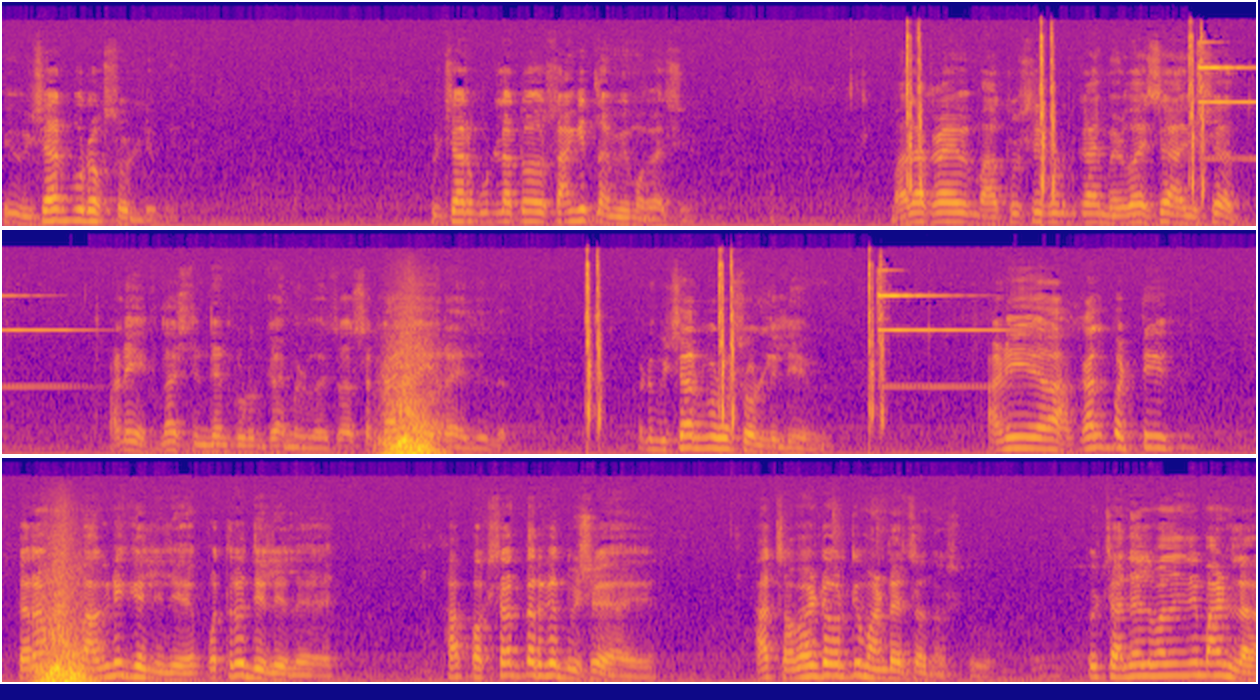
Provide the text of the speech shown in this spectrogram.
ती विचारपूर्वक सोडली मी. विचार कुठला तो सांगितला मी मगाशी. मला काय मातुश्रीकडून काय मिळवायचं आयुष्यात आणि एकनाथ शिंदेकडून काय मिळवायचं असं काय नाही राहिलेलं. पण विचारपूर्वक सोडलेली आहे मी. आणि हकालपट्टी करा म्हणून मागणी केलेली आहे पत्र दिलेलं आहे. हा पक्षांतर्गत विषय आहे. हा चव्हाट्यावरती मांडायचा नसतो. तो चॅनेलवाल्यांनी मांडला.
